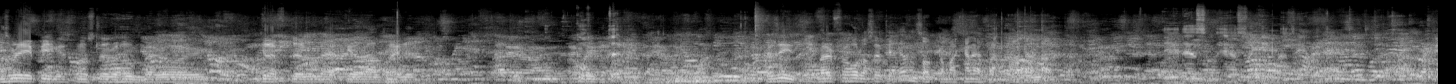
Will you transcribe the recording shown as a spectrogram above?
Och så blir det pilgrimsmusslor och hummer och gröftor och räkor och allt möjligt. Gotter. Precis. Varför hålla sig till en sak när man kan äta alla? Det är ju det som är så himla trevligt.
